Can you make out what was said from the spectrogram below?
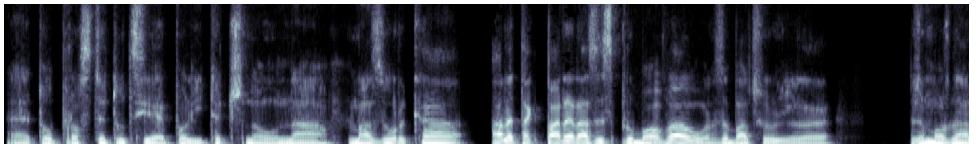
e, tą prostytucję polityczną na Mazurka, ale tak parę razy spróbował, zobaczył, że, że można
